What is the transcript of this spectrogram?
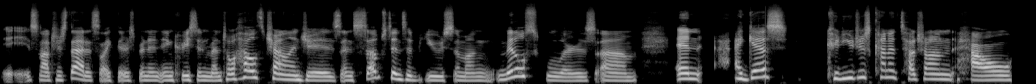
it's not just that it's like there's been an increase in mental health challenges and substance abuse among middle schoolers um, and i guess could you just kind of touch on how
